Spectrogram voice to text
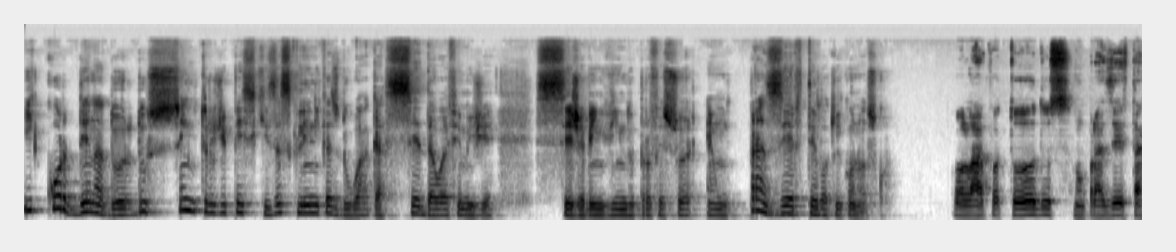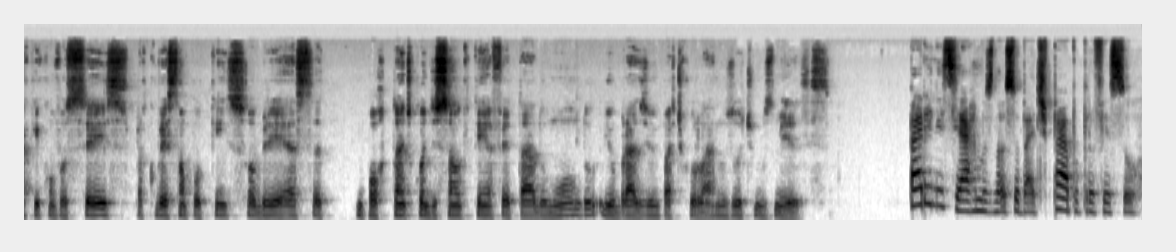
e coordenador do Centro de Pesquisas Clínicas do HC da UFMG Seja bem-vindo, professor. É um prazer tê-lo aqui conosco. Olá para todos. É um prazer estar aqui com vocês para conversar um pouquinho sobre essa importante condição que tem afetado o mundo e o Brasil em particular nos últimos meses. Para iniciarmos nosso bate-papo, professor,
